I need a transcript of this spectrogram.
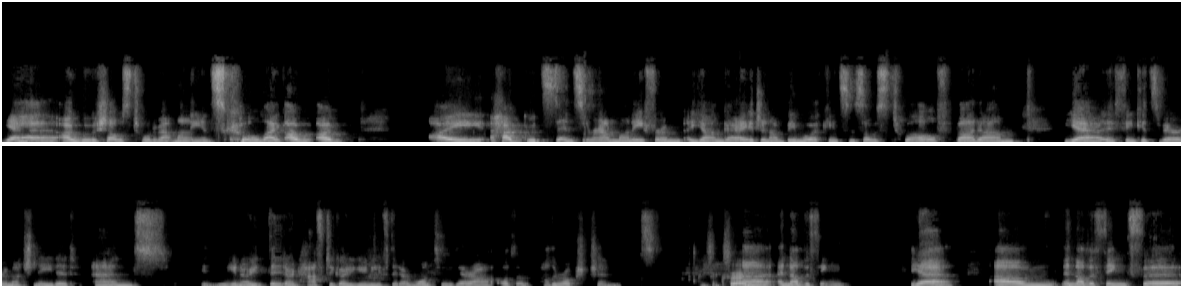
Yeah, I wish I was taught about money in school. Like I I I had good sense around money from a young age, and I've been working since I was 12. But um, yeah, I think it's very much needed. And, you know, they don't have to go to uni if they don't want to. There are other, other options. It's exciting. Uh, another thing, yeah. Um, another thing for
